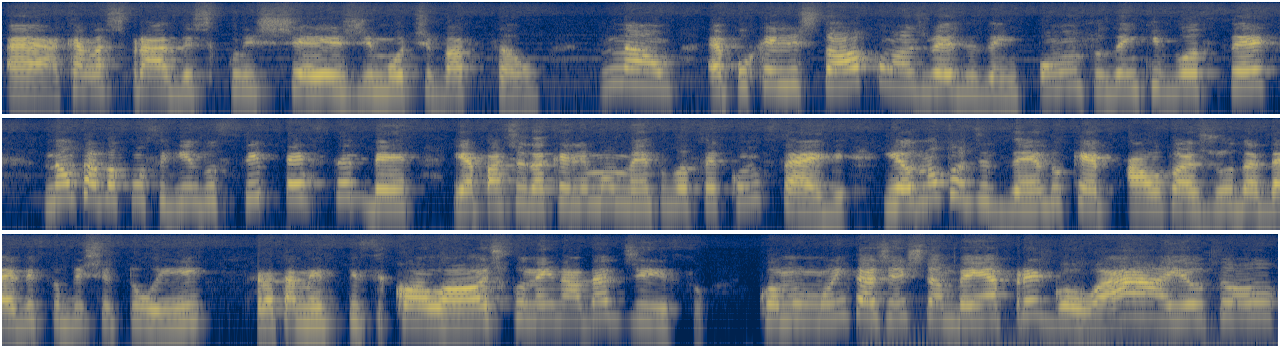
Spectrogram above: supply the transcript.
é, aquelas frases clichês de motivação, não, é porque eles tocam às vezes em pontos em que você não estava conseguindo se perceber e a partir daquele momento você consegue. E eu não estou dizendo que a autoajuda deve substituir tratamento psicológico nem nada disso. Como muita gente também apregou, ah, eu tô,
